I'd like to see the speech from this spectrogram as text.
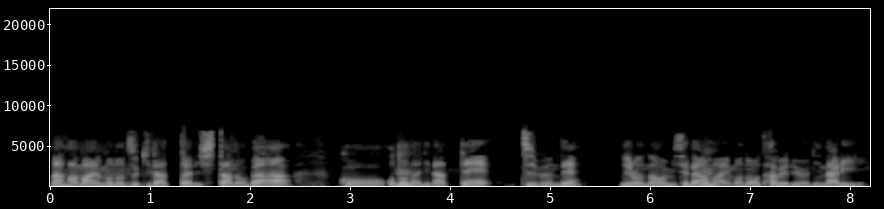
まうんあ、甘いもの好きだったりしたのが、こう、大人になって、自分で、いろんなお店で甘いものを食べるようになり、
